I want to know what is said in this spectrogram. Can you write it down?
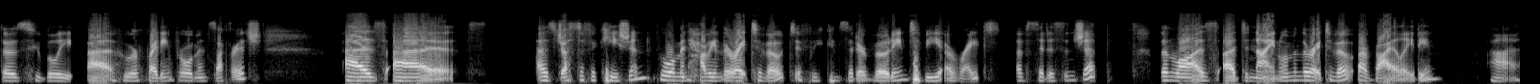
those who believe uh, who are fighting for women's suffrage, as uh, as justification for women having the right to vote. If we consider voting to be a right of citizenship, then laws uh, denying women the right to vote are violating uh,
